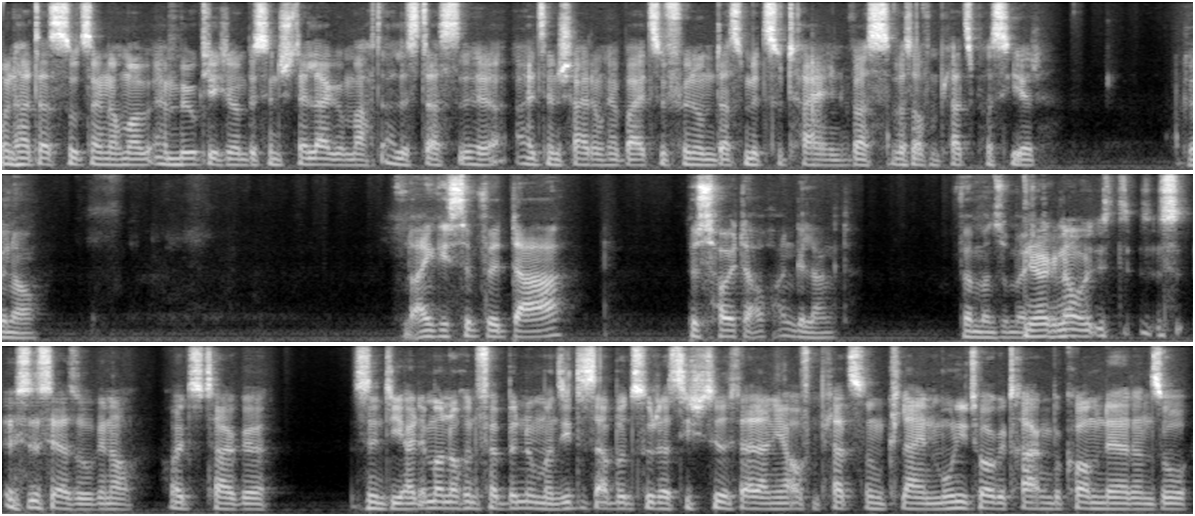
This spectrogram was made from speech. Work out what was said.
und hat das sozusagen nochmal ermöglicht und ein bisschen schneller gemacht, alles das äh, als Entscheidung herbeizuführen, um das mitzuteilen, was, was auf dem Platz passiert. Genau. Und eigentlich sind wir da bis heute auch angelangt, wenn man so möchte. Ja, genau. Es, es ist ja so, genau. Heutzutage sind die halt immer noch in Verbindung. Man sieht es ab und zu, dass die Schiedsrichter dann ja auf dem Platz so einen kleinen Monitor getragen bekommen, der dann so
